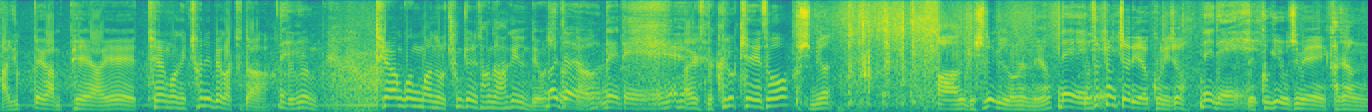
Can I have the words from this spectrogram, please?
아, 600암페어에 태양광이 1200와트다. 네. 그러면 태양광만으로 충전이 상당하겠는데요, 맞아요. 시간당. 네네. 알겠습니다. 그렇게 해서 보시면 아, 이렇게 실외기를 넣어놨네요. 네. 6평짜리 에어컨이죠? 네네. 네, 그게 요즘에 가장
